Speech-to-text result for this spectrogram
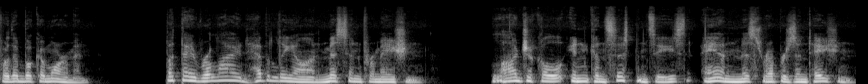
for the Book of Mormon, but they relied heavily on misinformation, logical inconsistencies, and misrepresentation.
